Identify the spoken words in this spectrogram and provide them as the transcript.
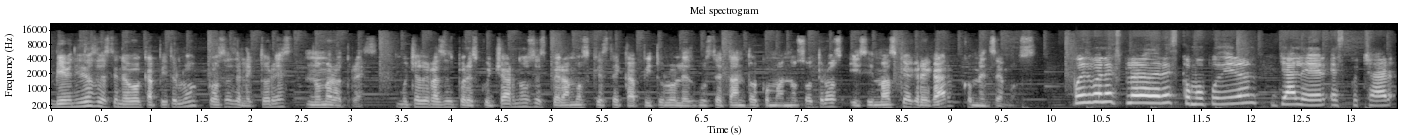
Bienvenidos a este nuevo capítulo, Cosas de Lectores número 3. Muchas gracias por escucharnos, esperamos que este capítulo les guste tanto como a nosotros y sin más que agregar, comencemos. Pues bueno, exploradores, como pudieron ya leer, escuchar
